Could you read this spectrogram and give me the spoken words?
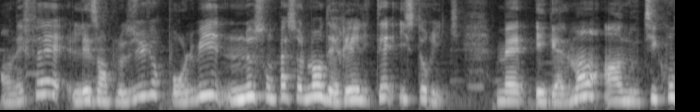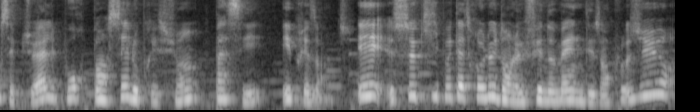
En effet, les enclosures, pour lui, ne sont pas seulement des réalités historiques, mais également un outil conceptuel pour penser l'oppression passée présente. Et ce qui peut être lu dans le phénomène des enclosures,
